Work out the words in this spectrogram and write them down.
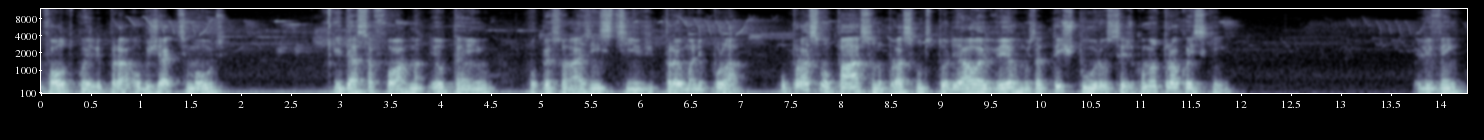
Volto com ele para Object Mode e dessa forma eu tenho o personagem Steve para eu manipular. O próximo passo, no próximo tutorial, é vermos a textura, ou seja, como eu troco a skin. Ele vem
